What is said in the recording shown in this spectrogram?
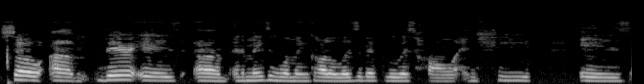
So um, there is um, an amazing woman called Elizabeth Lewis Hall, and she is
